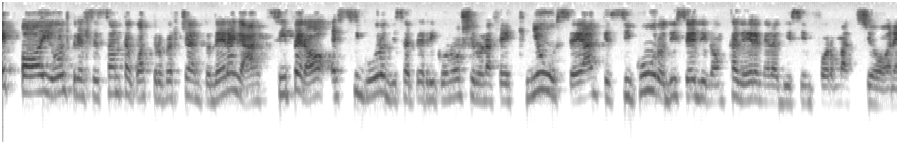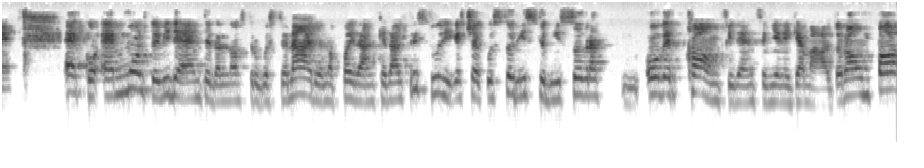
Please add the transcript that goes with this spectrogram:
E poi oltre il 64% dei ragazzi però è sicuro di saper riconoscere una fake news e anche sicuro di sé di non cadere nella disinformazione. Ecco, è molto evidente dal nostro questionario, ma poi anche da altri studi, che c'è questo rischio di sovra- overconfidence, viene chiamato, no? un po'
